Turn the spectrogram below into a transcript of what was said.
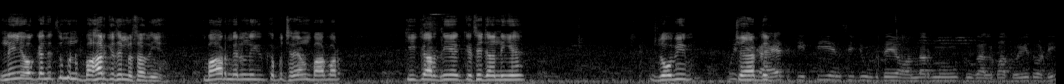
ਨਹੀਂ ਉਹ ਕਹਿੰਦੇ ਤੂੰ ਮੈਨੂੰ ਬਾਹਰ ਕਿੱਥੇ ਮਿਲ ਸਕਦੀ ਹੈ? ਬਾਹਰ ਮਿਲਣ ਲਈ ਪੁੱਛ ਰਿਹਾ ਉਹਨੂੰ ਬਾਰ-ਬਾਰ ਕੀ ਕਰਦੀ ਹੈ ਕਿੱਥੇ ਜਾਂਦੀ ਹੈ? ਜੋ ਵੀ ਚੈਟ ਦੇ ਕੀਤੀ ਇੰਸਟੀਚਿਊਟ ਦੇ ਓਨਰ ਨੂੰ ਕੋਈ ਗੱਲਬਾਤ ਹੋਈ ਤੁਹਾਡੀ?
